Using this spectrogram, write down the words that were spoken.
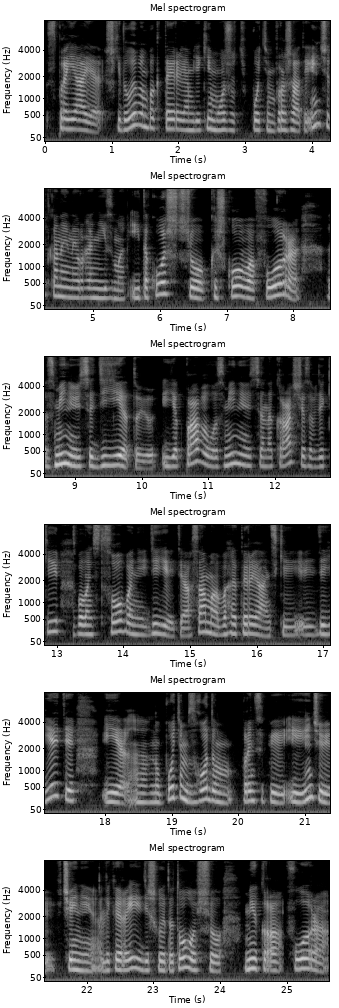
сприяє шкідливим бактеріям, які можуть потім вражати інші тканини організми, і також що кишкова флора змінюються дієтою, і, як правило, змінюються на краще завдяки збалансованій дієті, а саме вегетаріанській дієті. І е, ну, потім згодом, в принципі, і інші вчені лікарі дійшли до того, що мікрофлора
